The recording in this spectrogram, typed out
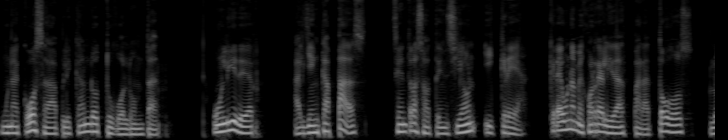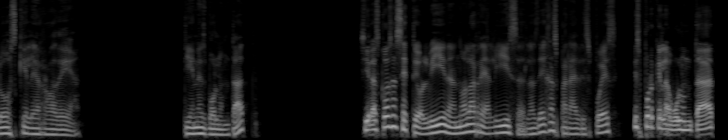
una cosa aplicando tu voluntad. Un líder, alguien capaz, centra su atención y crea. Crea una mejor realidad para todos los que le rodean. ¿Tienes voluntad? Si las cosas se te olvidan, no las realizas, las dejas para después, es porque la voluntad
